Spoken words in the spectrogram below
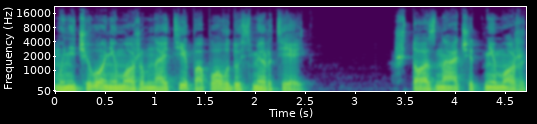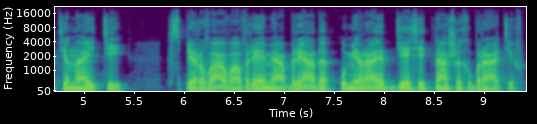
мы ничего не можем найти по поводу смертей». «Что значит «не можете найти»?» Сперва во время обряда умирает 10 наших братьев,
